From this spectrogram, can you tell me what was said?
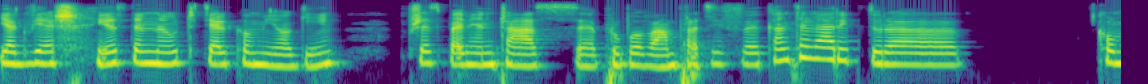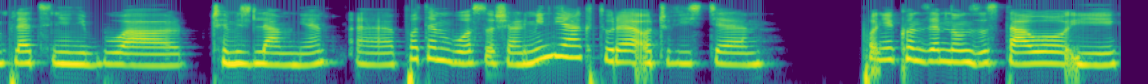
Jak wiesz, jestem nauczycielką jogi. Przez pewien czas e, próbowałam pracy w kancelarii, która kompletnie nie była czymś dla mnie. E, potem było social media, które oczywiście poniekąd ze mną zostało i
